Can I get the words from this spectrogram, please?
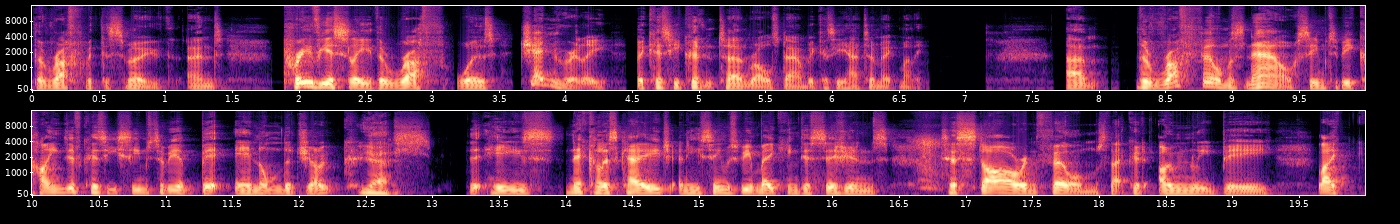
the rough with the smooth, and previously the rough was generally because he couldn't turn roles down because he had to make money. Um, the rough films now seem to be kind of because he seems to be a bit in on the joke yes, that he's Nicolas Cage and he seems to be making decisions to star in films that could only be like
